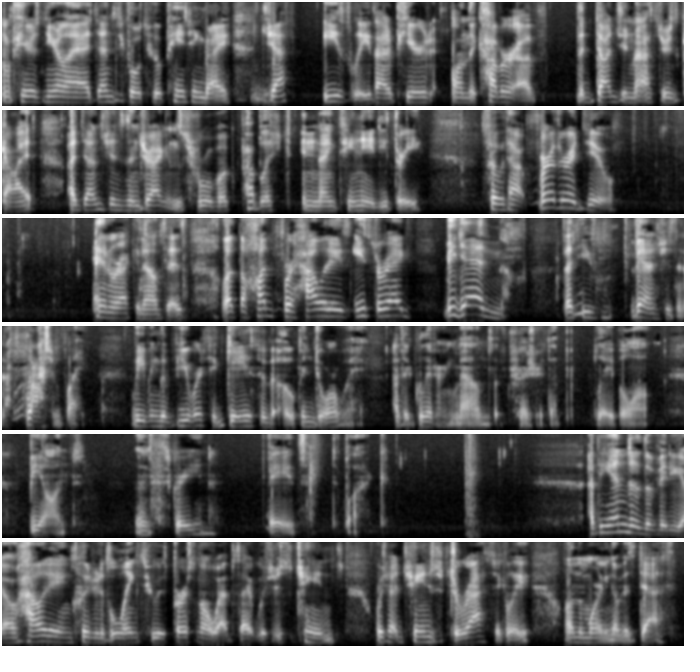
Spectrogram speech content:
appears nearly identical to a painting by Jeff Easley that appeared on the cover of the Dungeon Master's Guide, a Dungeons and Dragons rulebook published in 1983. So without further ado, Anorak announces, Let the hunt for Halliday's Easter egg begin! Then he vanishes in a flash of light, leaving the viewer to gaze through the open doorway at the glittering mounds of treasure that lay below, beyond. Then the screen fades to black. At the end of the video, Halliday included a link to his personal website, which has changed, which had changed drastically on the morning of his death.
